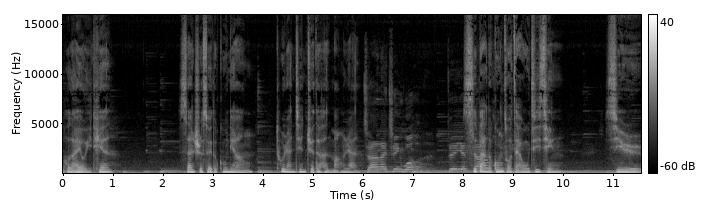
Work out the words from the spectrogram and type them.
后来有一天，三十岁的姑娘突然间觉得很茫然，死板的工作再无激情，昔日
